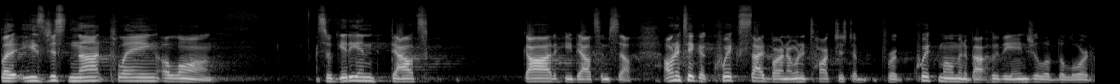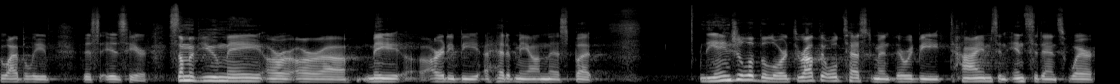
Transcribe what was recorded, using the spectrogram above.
But he's just not playing along. So Gideon doubts God, he doubts himself. I want to take a quick sidebar and I want to talk just a, for a quick moment about who the angel of the Lord, who I believe this is here. Some of you may or, or uh, may already be ahead of me on this, but the angel of the Lord, throughout the Old Testament, there would be times and incidents where,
